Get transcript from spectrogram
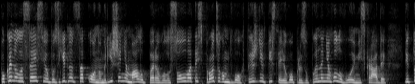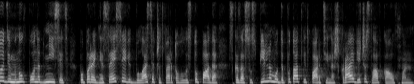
Покинули сесію, бо згідно з законом рішення мало б переголосовуватись протягом двох тижнів після його призупинення головою міськради. Відтоді минув понад місяць. Попередня сесія відбулася 4 листопада, сказав Суспільному депутат від партії «Наш край» В'ячеслав Кауфман.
